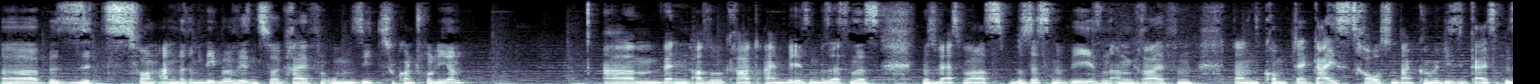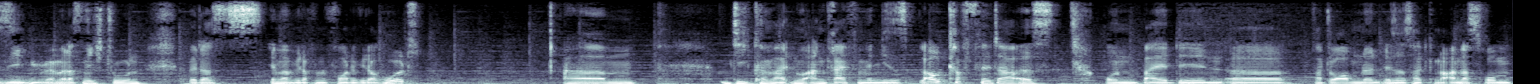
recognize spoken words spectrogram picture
äh, Besitz von anderen Lebewesen zu ergreifen, um sie zu kontrollieren. Ähm, wenn also gerade ein Wesen besessen ist, müssen wir erstmal das besessene Wesen angreifen. Dann kommt der Geist raus und dann können wir diesen Geist besiegen. Wenn wir das nicht tun, wird das immer wieder von vorne wiederholt. Ähm, die können wir halt nur angreifen, wenn dieses blaue Kraftfeld da ist. Und bei den äh, Verdorbenen ist es halt genau andersrum.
